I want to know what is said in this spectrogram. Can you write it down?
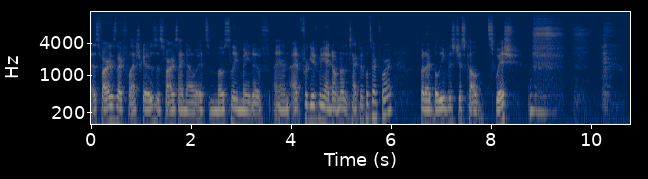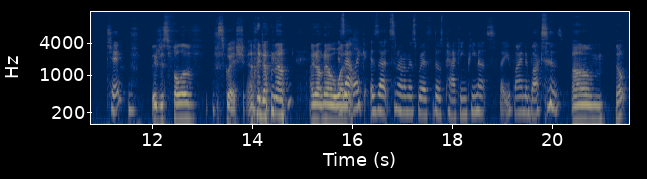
As far as their flesh goes, as far as I know, it's mostly made of, and I, forgive me, I don't know the technical term for it, but I believe it's just called squish. okay They're just full of squish, and I don't know. I don't know what is that it- like is that synonymous with those packing peanuts that you find in boxes Um, nope.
